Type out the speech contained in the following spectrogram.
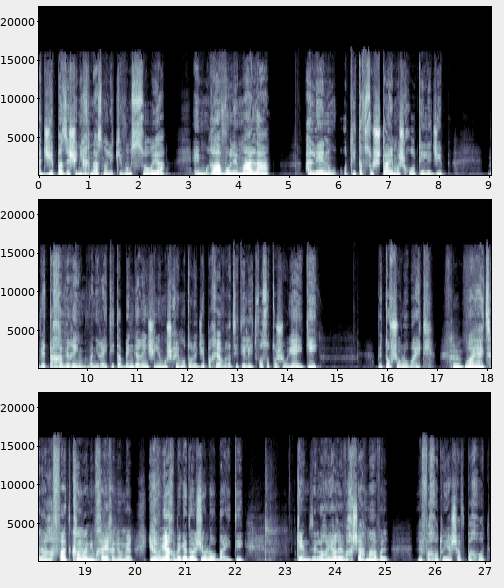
הג'יפ הזה שנכנסנו לכיוון סוריה, הם רבו למעלה עלינו, אותי תפסו שתיים, משכו אותי לג'יפ, ואת החברים, ואני ראיתי את הבן גרעין שלי מושכים אותו לג'יפ אחר, ורציתי לתפוס אותו שהוא יהיה איתי, וטוב שהוא לא בא איתי. כן. הוא היה אצל ערפאת, כל כן. אני מחייך, אני אומר, הרוויח בגדול שהוא לא בא איתי. כן, זה לא היה רווח שמה, אבל לפחות הוא ישב פחות.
